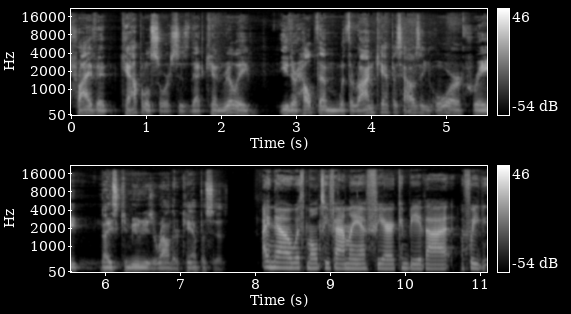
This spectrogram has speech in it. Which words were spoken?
private capital sources that can really either help them with their on campus housing or create nice communities around their campuses. I know with multifamily, a fear can be that if we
